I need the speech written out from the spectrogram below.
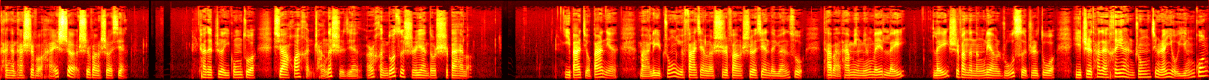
看看它是否还射释放射线。他的这一工作需要花很长的时间，而很多次实验都失败了。一八九八年，玛丽终于发现了释放射线的元素，她把它命名为镭。镭释放的能量如此之多，以致它在黑暗中竟然有荧光。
